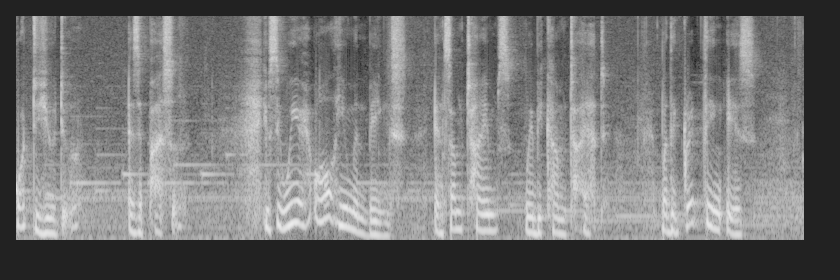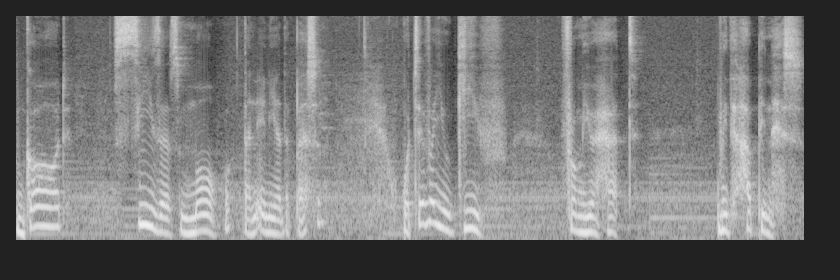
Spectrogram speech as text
What do you do as a person? You see, we are all human beings and sometimes we become tired. But the great thing is, God sees us more than any other person. Whatever you give from your heart, with happiness,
